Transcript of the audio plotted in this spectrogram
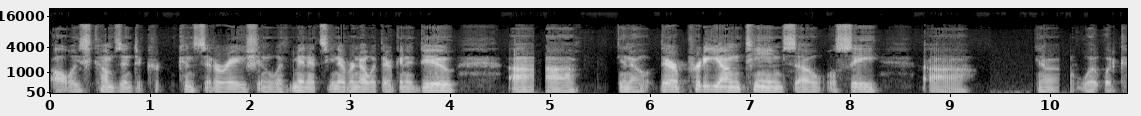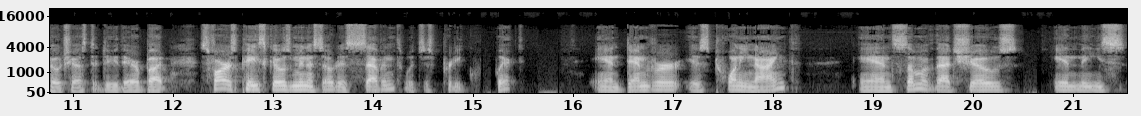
always comes into consideration with minutes. You never know what they're going to do. Uh, you know, they're a pretty young team, so we'll see. Uh, you know what what coach has to do there. But as far as pace goes, Minnesota is seventh, which is pretty quick, and Denver is 29th. And some of that shows in these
